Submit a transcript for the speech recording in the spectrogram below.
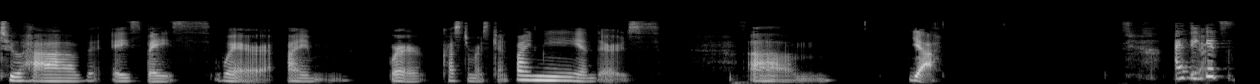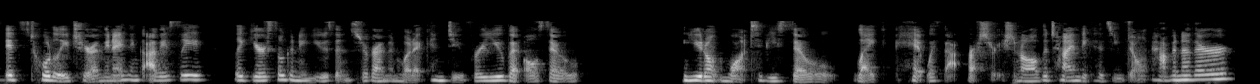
to have a space where I'm where customers can find me and there's um yeah I think yeah. it's it's totally true. I mean, I think obviously like you're still going to use Instagram and what it can do for you, but also you don't want to be so like hit with that frustration all the time because you don't have another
